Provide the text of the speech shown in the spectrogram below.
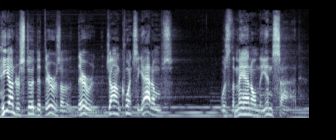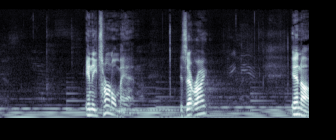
He understood that there was a there John Quincy Adams was the man on the inside, an eternal man. Is that right? In uh,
